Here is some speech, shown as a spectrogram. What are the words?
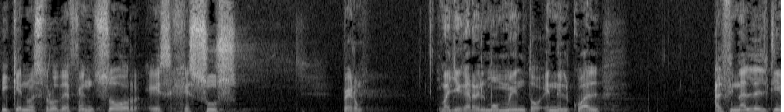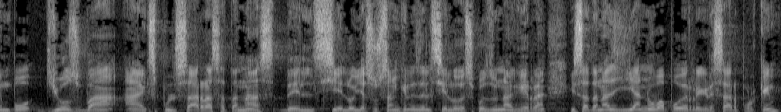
y que nuestro defensor es Jesús. Pero va a llegar el momento en el cual al final del tiempo Dios va a expulsar a Satanás del cielo y a sus ángeles del cielo después de una guerra y Satanás ya no va a poder regresar. ¿Por qué?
